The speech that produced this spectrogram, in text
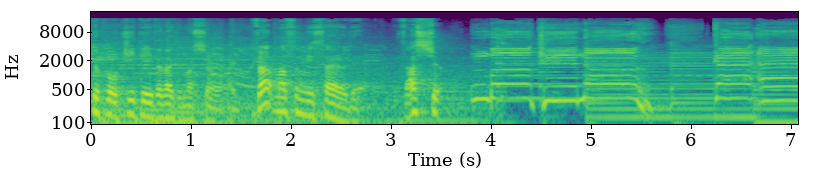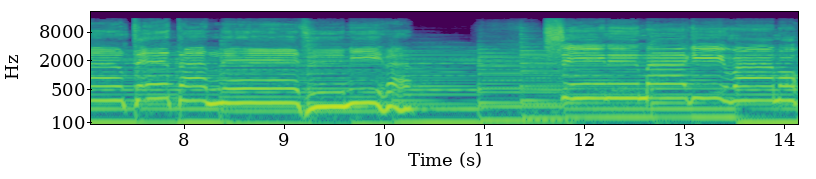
曲を聴いていただきましょう「ザ・マスミサイル」で「雑誌死ぬ間際も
